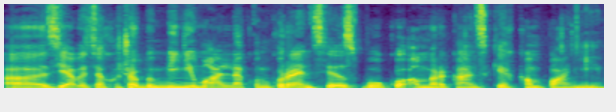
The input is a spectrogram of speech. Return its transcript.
е, з'явиться хоча б мінімальна конкуренція з боку американських компаній.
